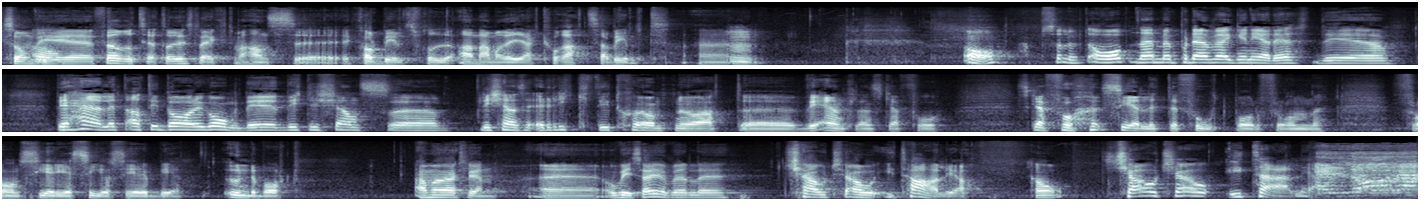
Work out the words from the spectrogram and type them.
Som vi förutsätter är släkt med hans Carl Bildts fru Anna Maria Corazza Bildt. Mm. Ja, Absolut. Ja, nej, men på den vägen är det. Det, det är härligt att det drar igång. Det, det, det, känns, eh, det känns riktigt skönt nu att eh, vi äntligen ska få, ska få se lite fotboll från, från Serie C och Serie B. Underbart. ja men verkligen. Eh, och vi säger väl ciao ciao Italia. Ja. Ciao, ciao, Italia! È l'ora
